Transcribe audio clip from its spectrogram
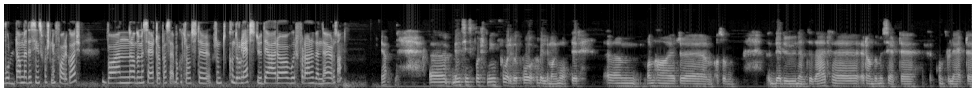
hvordan medisinsk forskning foregår. Hva en randomisert og placebo-kontrollert studie er, og hvorfor det er nødvendig å gjøre det sånn? Ja. Uh, medisinsk forskning foregår på veldig mange måter. Um, man har uh, altså det du nevnte der, randomiserte, kontrollerte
